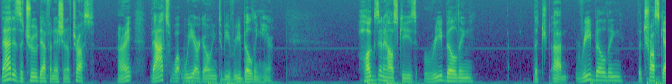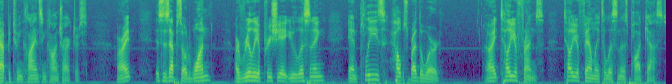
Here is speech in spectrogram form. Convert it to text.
That is the true definition of trust. All right? That's what we are going to be rebuilding here. Hugs and House Keys rebuilding the um, rebuilding the trust gap between clients and contractors. All right? This is episode 1. I really appreciate you listening and please help spread the word. All right, tell your friends, tell your family to listen to this podcast.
